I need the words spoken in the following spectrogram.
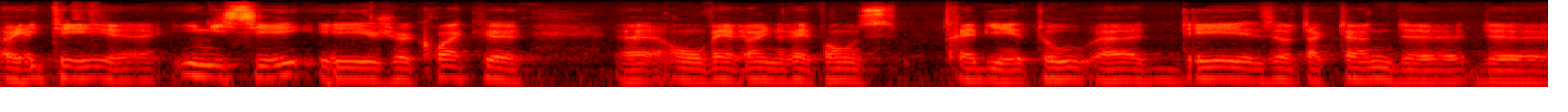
a été initiée, et je crois que on verra une réponse très bientôt des autochtones de, de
